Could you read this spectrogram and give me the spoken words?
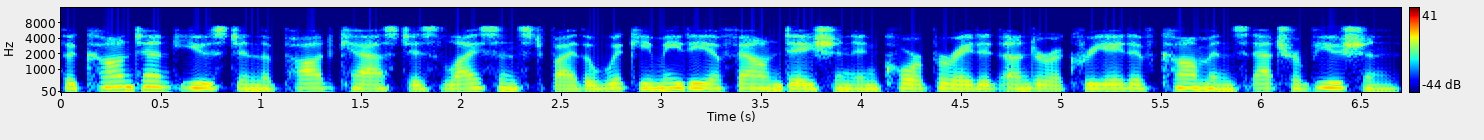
The content used in the podcast is licensed by the Wikimedia Foundation Incorporated under a Creative Commons Attribution,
